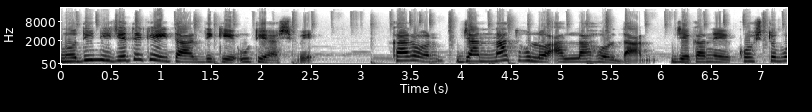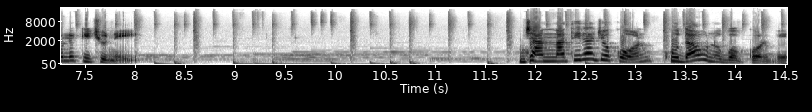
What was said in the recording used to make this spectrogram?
নদী নিজে থেকেই তার দিকে উঠে আসবে। কারণ জান্নাত হলো আল্লাহর দান, যেখানে কষ্ট বলে কিছু নেই। জান্নাতিরা যখন ক্ষুধা অনুভব করবে,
